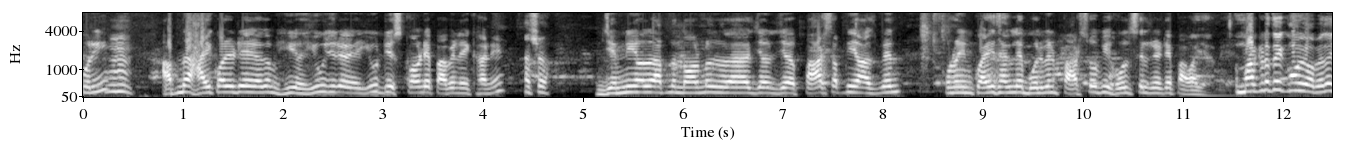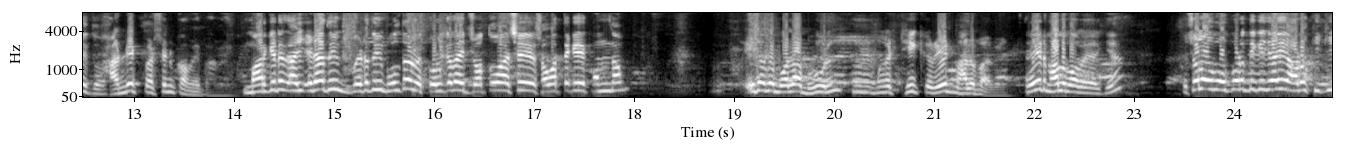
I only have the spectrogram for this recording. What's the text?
করি। আপনার হাই কোয়ালিটি একদম হিউজ হিউজ ডিসকাউন্টে পাবেন এখানে। আচ্ছা। যেমনি হলো আপনার নর্মাল পার্টস আপনি আসবেন কোনো ইনকোয়ারি থাকলে বলবেন পার্টসও বি হোলসেল রেটে পাওয়া যাবে। মার্কেটে থেকে কমে পাবে তাই তো? হান্ড্রেড পার্সেন্ট কমে পাবে। মার্কেটে এটা তুমি এটা তুমি বলতে পারবে কলকাতায় যত আছে সবার থেকে কম দাম? এটা তো বলা ভুল ঠিক রেট ভালো পাবে। রেট ভালো পাবে আর কি হ্যাঁ? চলো ওপরের দিকে যাই আরও কি কি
